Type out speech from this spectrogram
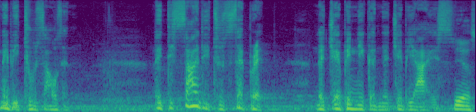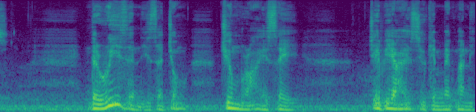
maybe 2000, they decided to separate the JPNIC and the JPRS. Yes. The reason is that Jim, Jun Murai say, JPRS you can make money,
